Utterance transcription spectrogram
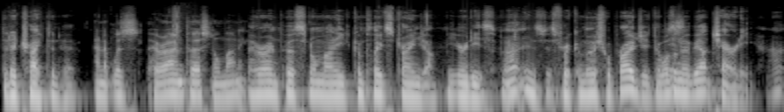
that attracted her. And it was her own personal money. Her own personal money, complete stranger. Here it is. Right? It's just for a commercial project. It wasn't Yes. about charity. Right?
